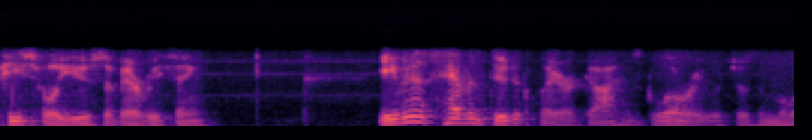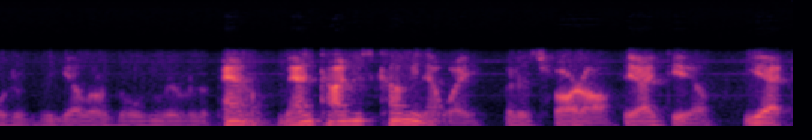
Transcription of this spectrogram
peaceful use of everything. Even as heavens do declare God His glory, which was the motive of the yellow or golden river of the panel. Mankind is coming that way, but it's far off the ideal yet.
